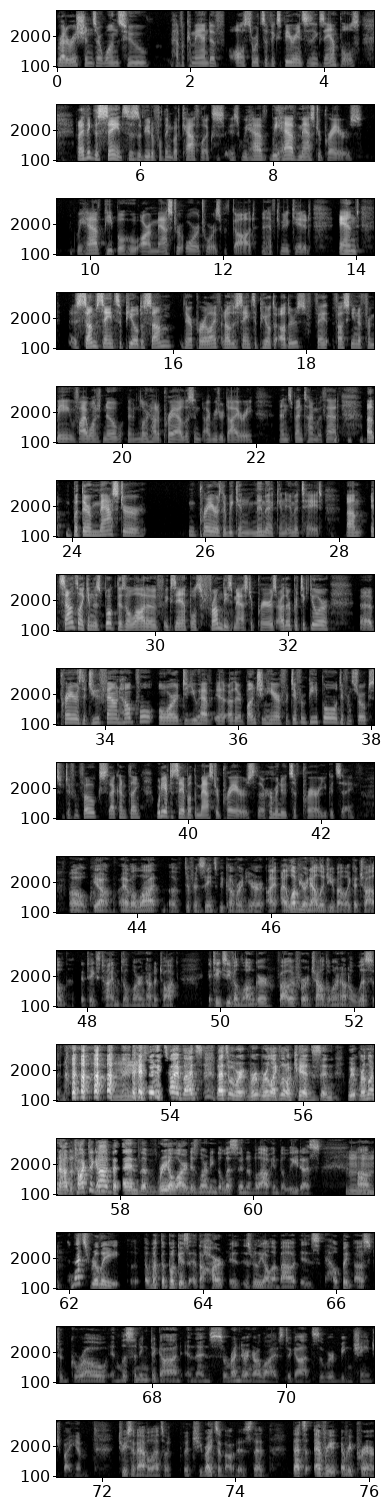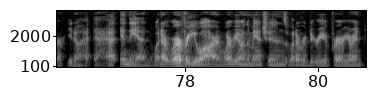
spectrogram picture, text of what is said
rhetoricians are ones who have a command of all sorts of experiences and examples. And I think the saints, this is a beautiful thing about Catholics, is we have we have master prayers. We have people who are master orators with God and have communicated. And some saints appeal to some their prayer life and other saints appeal to others. Faustina for me if i want to know and learn how to pray i listen i read her diary and spend time with that. Um, but they're master prayers that we can mimic and imitate um, it sounds like in this book there's a lot of examples from these master prayers are there particular uh, prayers that you found helpful or do you have are there a bunch in here for different people different strokes for different folks that kind of thing what do you have to say about the master prayers the hermeneutics of prayer you could say Oh yeah, I have a lot of different saints we cover in here. I, I love your analogy about like a child. It takes time to learn how to talk. It takes even longer, Father, for a child to learn how to listen. mm. anytime that's that's what we're, we're, we're like little kids, and we, are learning how to talk to God. Mm. But then the real art is learning to listen and allow Him to lead us. Mm-hmm. Um, and that's really uh, what the book is at the heart is, is really all about is helping us to grow in listening to God and then surrendering our lives to God, so we're being changed by Him. Teresa of Avila, that's what, what she writes about is that that's every every prayer, you know, ha, ha, in the end, whatever wherever you are and wherever you're in the mansions, whatever degree of prayer you're in,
